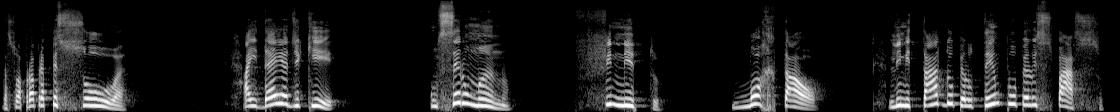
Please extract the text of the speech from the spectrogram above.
da sua própria pessoa. A ideia de que um ser humano finito, mortal, limitado pelo tempo, pelo espaço,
